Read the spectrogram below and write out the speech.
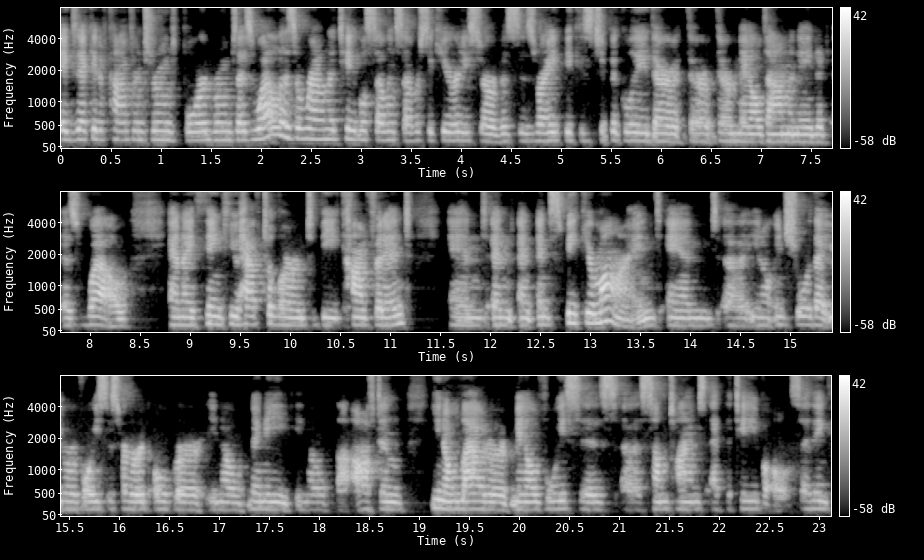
executive conference rooms, board rooms, as well as around a table selling cybersecurity services, right? Because typically they're they're they're male dominated as well. And I think you have to learn to be confident and and and, and speak your mind and uh, you know ensure that your voice is heard over you know many you know often you know louder male voices uh, sometimes at the table so i think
